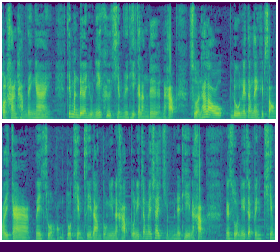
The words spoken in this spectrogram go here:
ค่อนข้างทำได้ง่าย ที่มันเดินอยู่นี้คือเข็มนาทีกำลังเดินนะครับ ส่วนถ้าเราดูในตำแหน่ง 12นาฬิกาในส่วนของตัวเข็มสีดำตรงนี้นะครับ ตัวนี้จะไม่ใช่เข็มนาทีนะครับ ในส่วนนี้จะเป็นเข็ม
